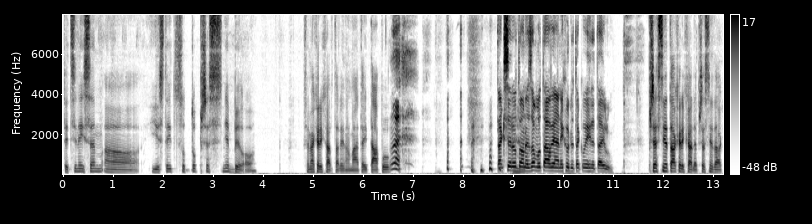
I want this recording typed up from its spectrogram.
teď si nejsem uh, jistý, co to přesně bylo. Jsem jak Richard tady normálně, tady tápu. tak se do toho nezamotávě a nechod do takových detailů. Přesně tak, Richarde, přesně tak.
